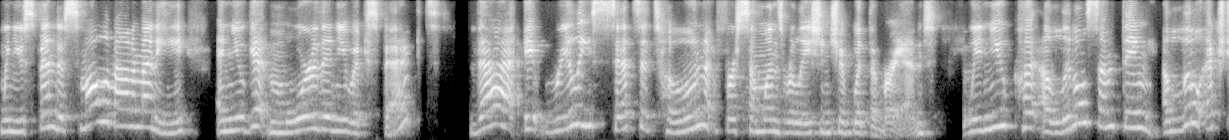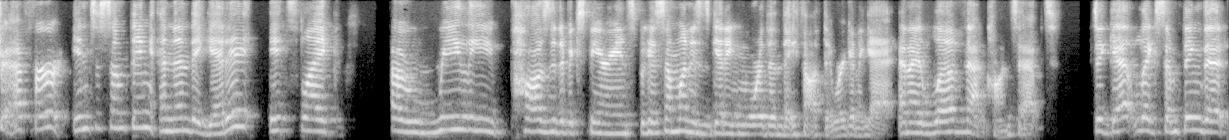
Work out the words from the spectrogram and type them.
when you spend a small amount of money and you get more than you expect, that it really sets a tone for someone's relationship with the brand. When you put a little something, a little extra effort into something and then they get it, it's like a really positive experience because someone is getting more than they thought they were going to get. And I love that concept to get like something that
